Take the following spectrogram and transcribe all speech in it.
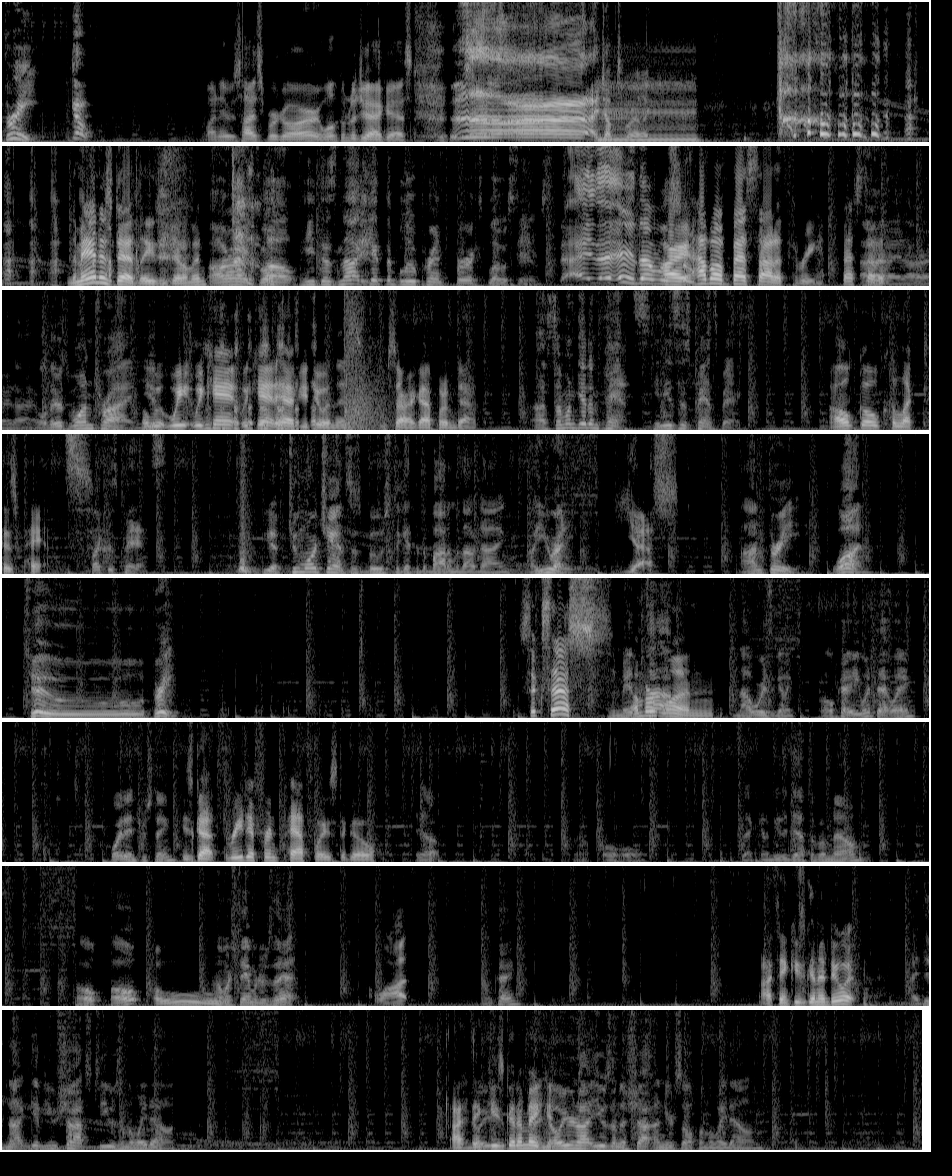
three, go! My name is Heisenberg R, and welcome to Jackass. I jumped too early. The man is dead, ladies and gentlemen. All right. Well, he does not get the blueprint for explosives. Hey, that was. All right, so- how about best out of three? Best All out of. right, all right, all right. Well, there's one try. You- we, we can't we can't have you doing this. I'm sorry, I gotta put him down. uh, someone get him pants. He needs his pants back. I'll go collect his pants. Select his pants. You have two more chances, Boost, to get to the bottom without dying. Are you ready? yes. On three. One, two, three. Success. He made the Number one. Now where's he gonna? Okay, he went that way. Quite interesting. He's got three different pathways to go. Yep. Oh, oh, oh. Is that gonna be the death of him now? Oh, oh. Oh. How much damage was that? A lot. Okay. I think he's gonna do it. I did not give you shots to use on the way down. I, know think he's gonna make I it. know you're not using a shot on yourself on the way down.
